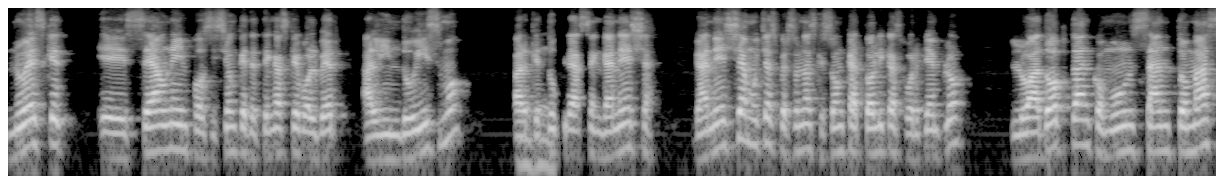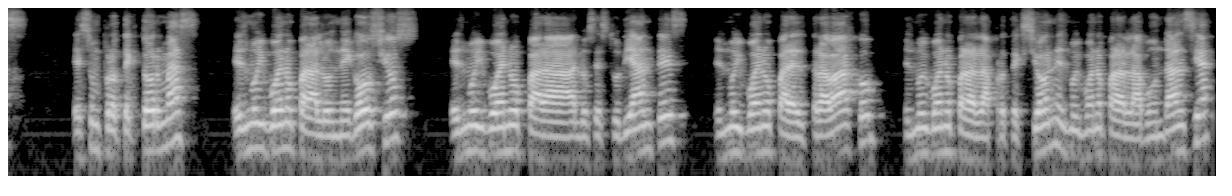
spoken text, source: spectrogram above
No es que eh, sea una imposición que te tengas que volver al hinduismo, para que tú creas en Ganesha. Ganesha, muchas personas que son católicas, por ejemplo, lo adoptan como un santo más, es un protector más, es muy bueno para los negocios, es muy bueno para los estudiantes, es muy bueno para el trabajo, es muy bueno para la protección, es muy bueno para la abundancia.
